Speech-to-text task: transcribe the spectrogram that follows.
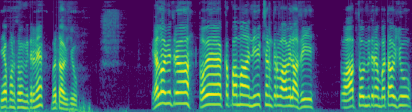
તે પણ સૌ મિત્રને બતાવીશું. હેલો મિત્ર તો હવે કપામાં નિરીક્ષણ કરવા આવેલા છીએ. તો આપ સૌ મિત્રને બતાવીશું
